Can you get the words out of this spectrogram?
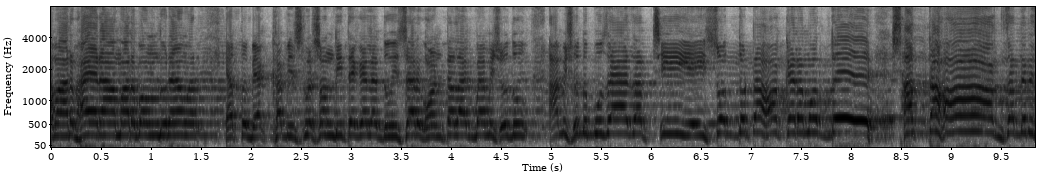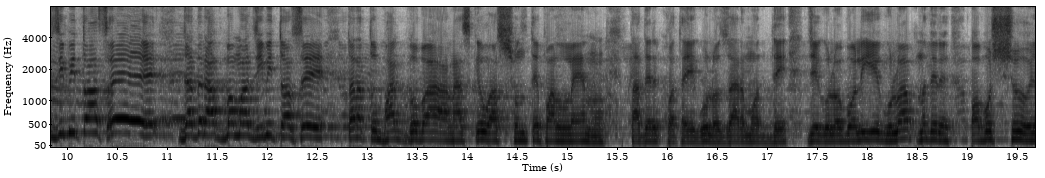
আমার ভাইয়েরা, আমার বন্ধুরা, আমার এত ব্যাখ্যা বিশ্লেষণ দিতে গেলে দুই চার ঘণ্টা লাগবে আমি শুধু আমি শুধু বুঝায়া যাচ্ছি, এই চোদ্দটা হকের মধ্যে সাতটা হক যাদের জীবিত আছে, যাদের আব্বা মা জীবিত আছে, তারা তো ভাগ্যবান, আজকে ওয়াজ শুনতে পারলেন। তাদের কথা এগুলো যার মধ্যে, যেগুলো বলি, এগুলো আপনাদের অবশ্যই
